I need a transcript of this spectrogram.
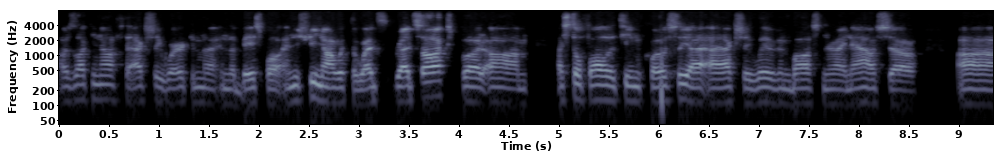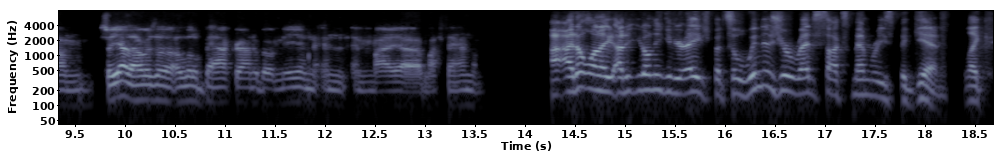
I was lucky enough to actually work in the in the baseball industry, not with the Red, Red Sox, but um, I still follow the team closely. I, I actually live in Boston right now, so um, so yeah, that was a, a, little background about me and and, and my uh, my fandom. I don't want to. You don't need to give your age, but so when does your Red Sox memories begin? Like,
